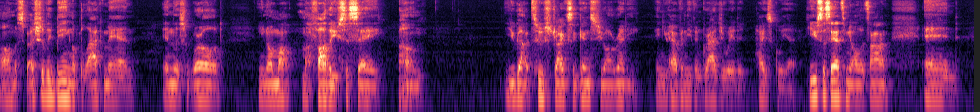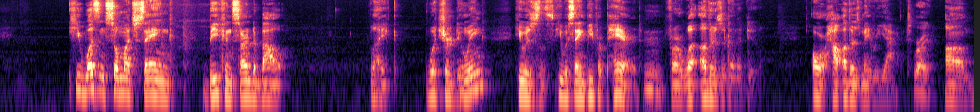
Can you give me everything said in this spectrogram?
Um, especially being a black man in this world, you know, my my father used to say, um, "You got two strikes against you already, and you haven't even graduated high school yet." He used to say that to me all the time, and he wasn't so much saying be concerned about like what you're doing. He was he was saying be prepared for what others are going to do or how others may react. Right. um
